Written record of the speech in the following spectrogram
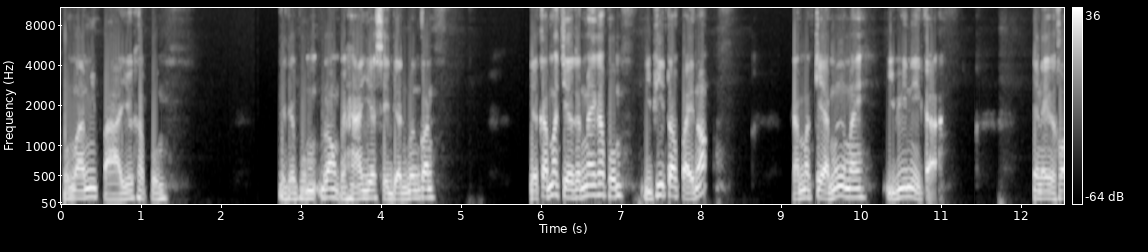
ผมว่ามีป่าอยู่ครับ ผมเดี๋ยวผมล่องไปหาเหยื่อใส่เดือนเบิ่งก่อน เดี๋ยวกลับมาเจอกันไหมครับ ผม อีพี่ต่อไปเนาะกลับมาแก้มือไหมอีพี่นี่กะยังไงก็ขอ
